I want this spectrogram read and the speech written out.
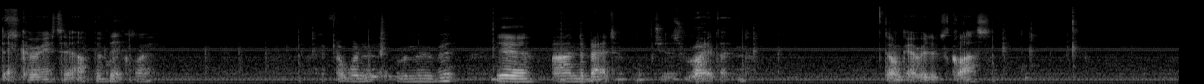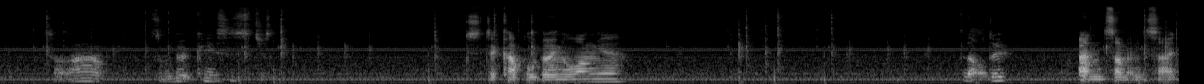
Decorate it up a bit. If I wouldn't remove it. Yeah. And the bed, which is right at the end. Don't get rid of the glass. So that. Some bookcases. Just Just a couple going along, yeah. that'll do. And some inside.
